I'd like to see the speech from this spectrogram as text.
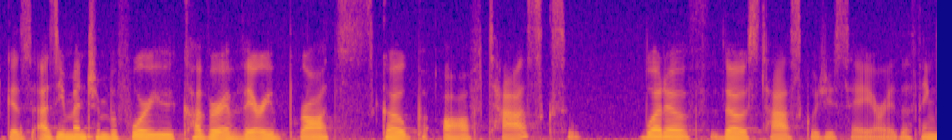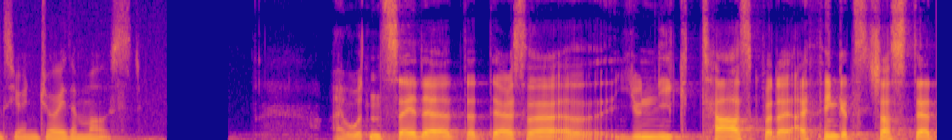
Because as you mentioned before, you cover a very broad scope of tasks. What of those tasks would you say are the things you enjoy the most? I wouldn't say that that there's a, a unique task, but I, I, think it's just that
